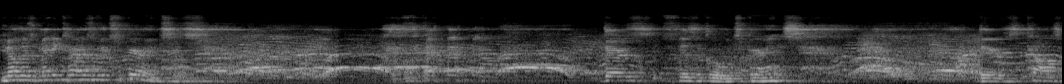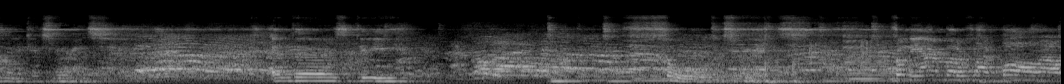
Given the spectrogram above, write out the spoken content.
You know, there's many kinds of experiences. there's physical experience. There's cosmic experience. And there's the soul experience. From the Iron Butterfly Ball out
